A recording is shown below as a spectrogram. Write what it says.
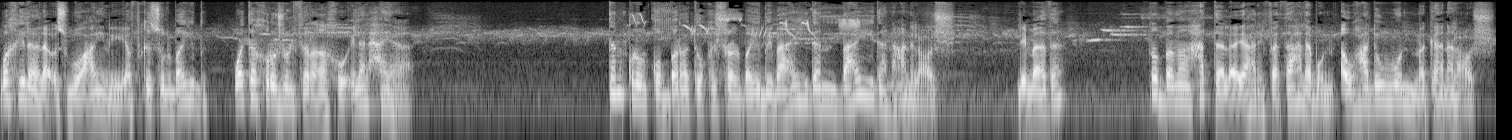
وخلال أسبوعين يفقس البيض وتخرج الفراخ إلى الحياة. تنقل القبرة قشر البيض بعيدا بعيدا عن العش. لماذا؟ ربما حتى لا يعرف ثعلب أو عدو مكان العش.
